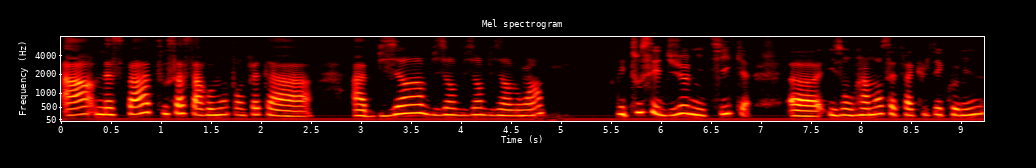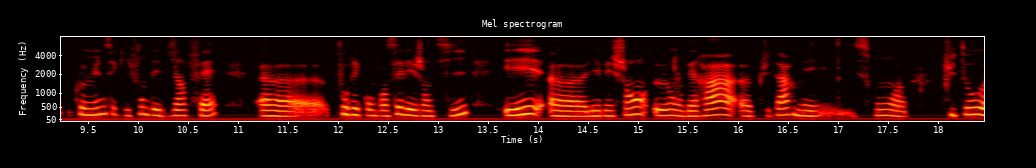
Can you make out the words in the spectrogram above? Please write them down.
ah, n'est-ce pas Tout ça, ça remonte en fait à, à bien, bien, bien, bien loin. Et tous ces dieux mythiques, euh, ils ont vraiment cette faculté commune, commune c'est qu'ils font des bienfaits euh, pour récompenser les gentils. Et euh, les méchants, eux, on verra plus tard, mais ils seront plutôt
